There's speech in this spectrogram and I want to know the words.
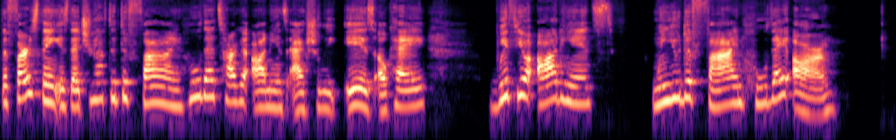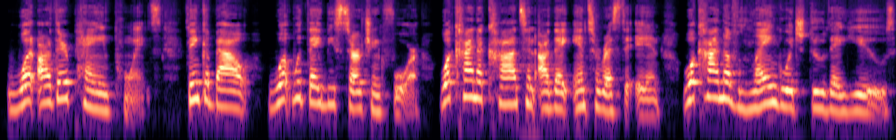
The first thing is that you have to define who that target audience actually is, okay? With your audience, when you define who they are, what are their pain points? Think about what would they be searching for? What kind of content are they interested in? What kind of language do they use?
